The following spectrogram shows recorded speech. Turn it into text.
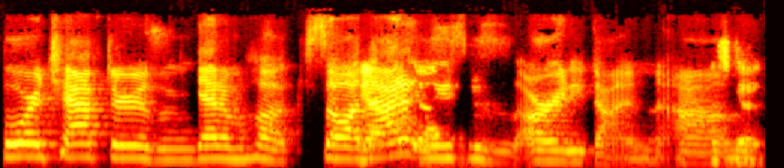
four chapters and get them hooked. So yeah, that at yeah. least is already done. Um, That's good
